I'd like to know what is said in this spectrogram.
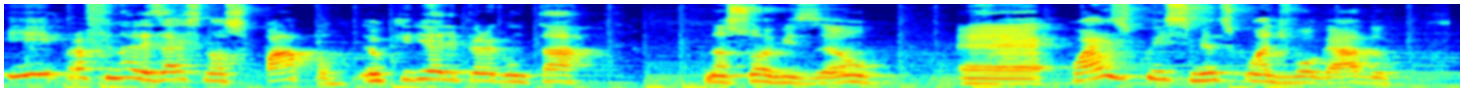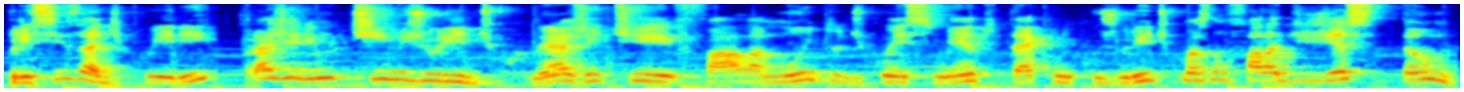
E para finalizar esse nosso papo, eu queria lhe perguntar, na sua visão, é, quais conhecimentos que um advogado precisa adquirir para gerir um time jurídico. Né? A gente fala muito de conhecimento técnico jurídico, mas não fala de gestão.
